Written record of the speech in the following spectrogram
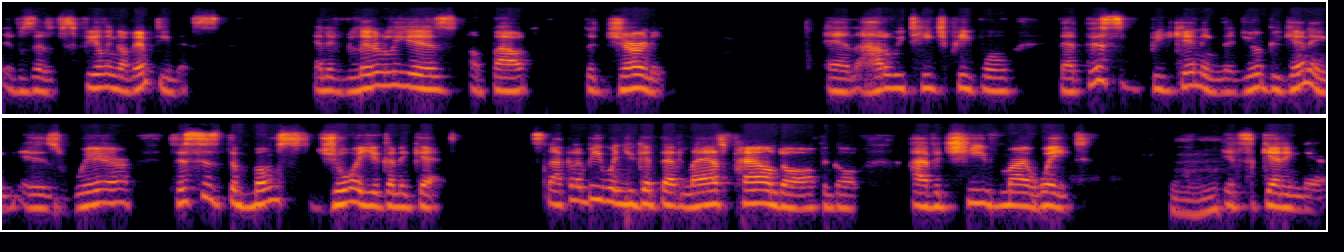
it was a feeling of emptiness, and it literally is about the journey. And how do we teach people that this beginning, that your beginning is where this is the most joy you're going to get. It's not going to be when you get that last pound off and go, I've achieved my weight. Mm-hmm. It's getting there.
